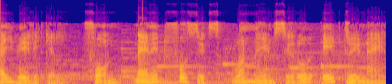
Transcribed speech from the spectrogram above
Kaivelikkal. Phone nine eight four six one nine zero eight three nine.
